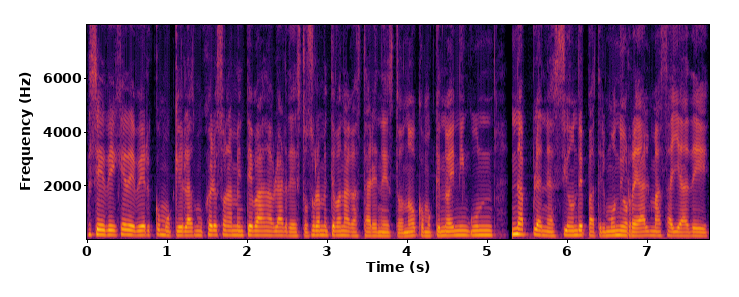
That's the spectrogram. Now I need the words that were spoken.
se deje de ver como que las mujeres solamente van a hablar de esto, solamente van a gastar en esto, ¿no? Como que no hay ninguna planeación de patrimonio real más allá de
